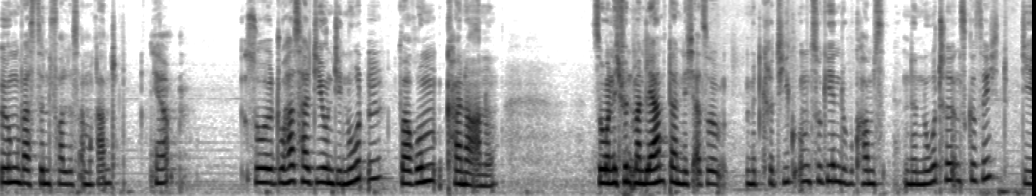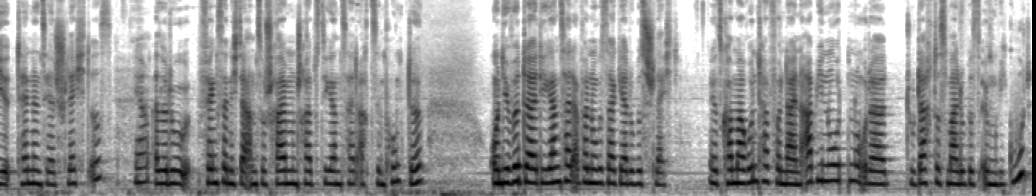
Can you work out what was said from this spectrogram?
irgendwas Sinnvolles am Rand. Ja, So, du hast halt die und die Noten. Warum? Keine Ahnung. So, und ich finde, man lernt dann nicht, also mit Kritik umzugehen. Du bekommst eine Note ins Gesicht, die tendenziell schlecht ist. Ja. Also du fängst ja nicht da an zu schreiben und schreibst die ganze Zeit 18 Punkte. Und dir wird da die ganze Zeit einfach nur gesagt, ja, du bist schlecht. Jetzt komm mal runter von deinen Abi-Noten oder du dachtest mal, du bist irgendwie gut.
